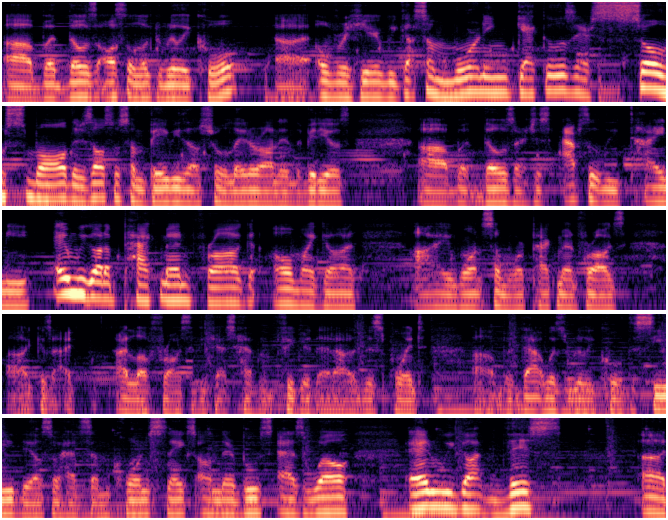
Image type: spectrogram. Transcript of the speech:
uh, but those also looked really cool. Uh, over here we got some mourning geckos, they're so small. There's also some babies I'll show later on in the videos, uh, but those are just absolutely tiny. And we got a Pac-Man frog, oh my god. I want some more Pac-Man frogs because uh, I, I love frogs if you guys haven't figured that out at this point. Uh, but that was really cool to see. They also had some corn snakes on their boots as well. And we got this uh,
